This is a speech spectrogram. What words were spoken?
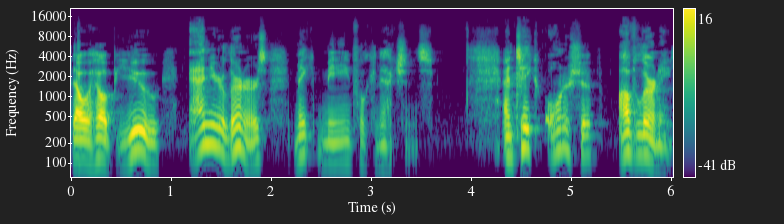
that will help you and your learners make meaningful connections and take ownership of learning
